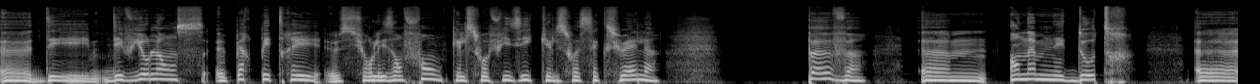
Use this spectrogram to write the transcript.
euh, des, des violences euh, perpétrées euh, sur les enfants, qu'elles soient physiques, qu'elles soient sexuelles, peuvent euh, en amener d'autres euh,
